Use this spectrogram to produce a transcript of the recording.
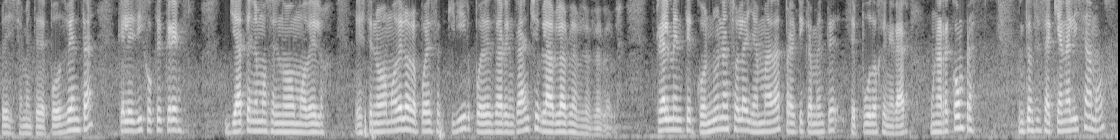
precisamente de postventa, que les dijo, ¿qué creen? Ya tenemos el nuevo modelo. Este nuevo modelo lo puedes adquirir, puedes dar enganche, bla, bla, bla, bla, bla, bla. Realmente con una sola llamada prácticamente se pudo generar una recompra. Entonces aquí analizamos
